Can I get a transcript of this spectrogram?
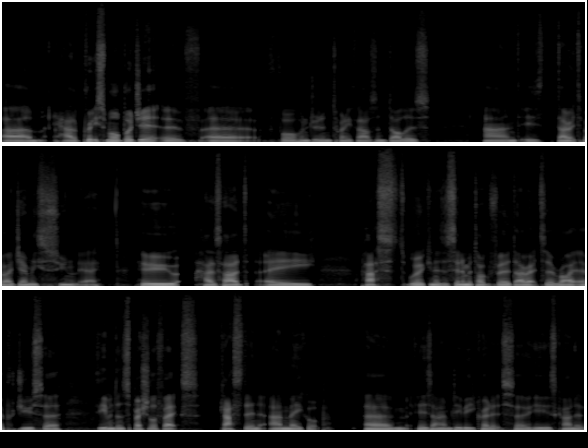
Um, it had a pretty small budget of uh, $420,000 and is directed by Jeremy Saulnier, who has had a past working as a cinematographer, director, writer, producer. He's even done special effects, casting, and makeup um, in his IMDb credits. So he's kind of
